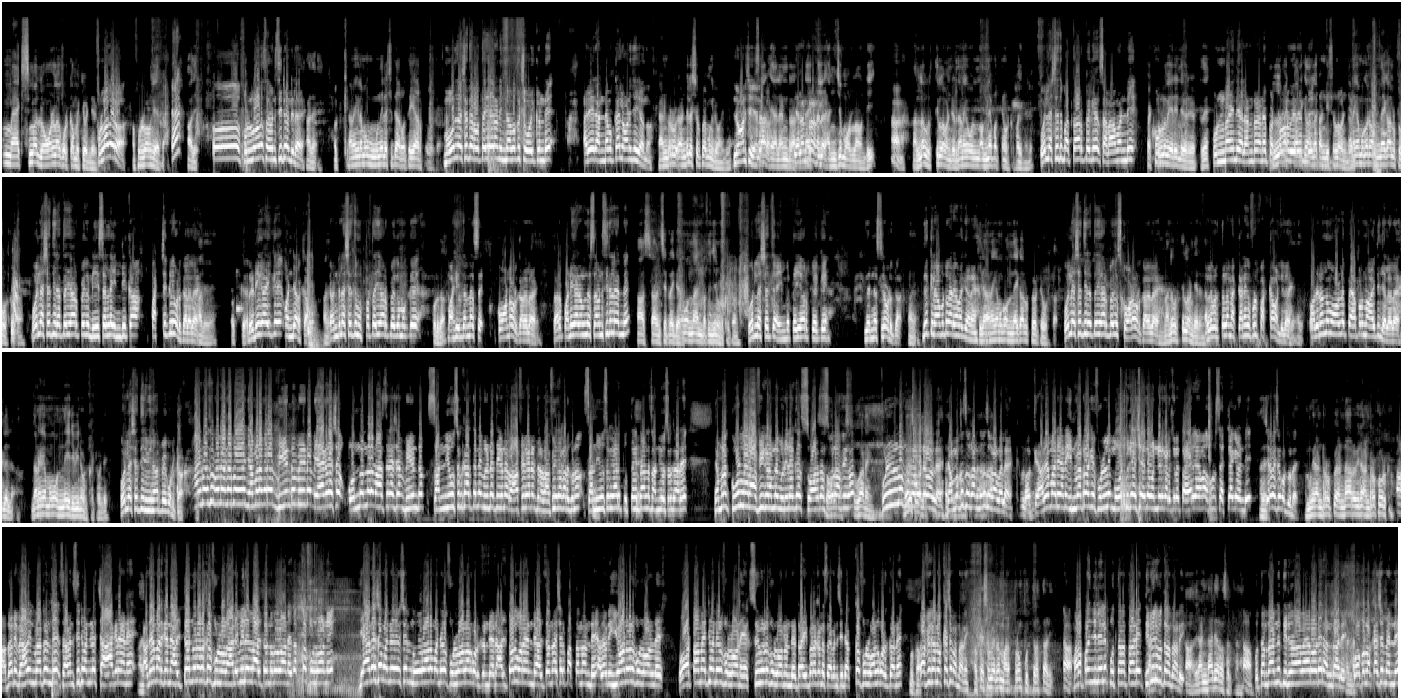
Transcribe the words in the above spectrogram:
Maximum ലോണിലാണ് കൊടുക്കാൻ പറ്റിയ വണ്ടിയാണ്. ഓൺ കയറോ? ഫുൾ ലോൺ കയറാം. അതെ. ഓ ഫുൾ ഓൺ സെവൻ സീറ്റ് വണ്ടിയില്ലേ? അതെ. ഓക്കെ ആണെങ്കിൽ നമുക്ക് മൂന്ന് ലക്ഷത്തി അറുപത്തി അയ്യായിരം മൂന്ന് ലക്ഷത്തി അറുപത്തയ്യായിരം ഇന്നോവക്ക് ചോദിക്കേണ്ടത് അതിൽ രണ്ടേ മുക്കാൽ ലോൺ ചെയ്യാന്നോ? രണ്ട് രണ്ട് ലക്ഷം റുപ്യ നമുക്ക് ലോൺ ചെയ്യാം. ലോൺ ചെയ്യാം അഞ്ച് മോഡലാണ് വണ്ടി. ആ നല്ല വൃത്തിയുള്ള വണ്ടി എടുത്താണെങ്കിൽ ഒന്നേ പത്തിന് കൊടുക്കും ഒരു ലക്ഷത്തി പത്താറുപ്യക്ക് സടാം സടാവണ്ടി പെട്രോൾ വേരിയന്റ് വരെ എലണ്ടർ ആണ് പെട്രോൾ വേരിയന്റ്. നല്ല കണ്ടീഷനുള്ള വണ്ടി ആണെങ്കിൽ നമുക്ക് ഒരു ഒന്നേകാൽ റുപ്യ കൊടുക്കാം. ഒരു ലക്ഷത്തി ഇരുപത്തി അയ്യായിരം റുപ്യക്ക് ഡീസലിന്റെ ഇൻഡിക്ക പച്ചക്കിളി കൊടുക്കാം അല്ലേ? അതെ ഓക്കെ. റെഡി കായ്ക്ക് വണ്ടി ഇറക്കാം. രണ്ടു ലക്ഷത്തി മുപ്പത്തി അയ്യായിരം റുപ്യക്ക് നമുക്ക് കൊടുക്കാം. മഹീന്ദ്രന്റെ കോണ്ട കൊടുക്കാം അല്ലേ? വേറെ പണി കാര്യങ്ങളൊന്നും സെവൻ സീറ്റ് അല്ലേ ആ സെവൻ സീറ്റർ ഒന്ന് അൻപത്തഞ്ചിന് കൊടുക്കാം ഒരു ലക്ഷത്തി അമ്പത്തി അയ്യായിരം റുപ്യക്ക് എൻ എസിൽ കൊടുക്കാം. ഇത് കിലോമീറ്റർ കാര്യങ്ങളൊക്കെയാണ് ഇതിലാണെങ്കിൽ നമുക്ക് ഒന്നേക്കാൾ തൊട്ട് കൊടുക്കാം. ഒരു ലക്ഷത്തി ഇരുപത്തി അയ്യായിരം റുപ്യക്ക് സ്കോഡ കൊടുക്കാം അല്ലേ? നല്ല വൃത്തിയുള്ള വണ്ടിയാണ് നല്ല വൃത്തിയുള്ള മെക്കാനിക് ഫുൾ പക്ക വണ്ടി അല്ലേ? അതിനൊന്നും മുകളിൽ പേപ്പർ ഒന്നും ആയിട്ടില്ലല്ലോ അല്ലേ? ഇതാണെങ്കിൽ നമുക്ക് ഒന്നേ ഇരുപതിന് കൊടുക്കട്ടെ ഒരു ലക്ഷത്തി ഇരുപതിനായിരം രൂപ കൊടുക്കാം. നമ്മളങ്ങനെ വീണ്ടും വീണ്ടും ഏകദേശം ഒന്നൊന്നര മാസത്തിന് ശേഷം വീണ്ടും സൺ യൂസർക്കാർ തന്നെ വീണ്ടും എത്തിക്കുന്നത് റാഫിഖാൻ എടുത്തിട്ടുണ്ട്. റാഫിഖ കിടക്കുന്നു. സൺ യൂസർക്കാർ പുത്തനത്താളിലെ സൺ യൂസർക്കാര് നമ്മളെ കൂടുതലുള്ള റാഫിക നമ്മളെ വീടിലേക്ക് സ്വാഗതം. സുഖം ഫുള്ള് ഫുള്ളല്ലേ നമുക്ക് സുഖമാണ് നിങ്ങൾക്ക് സുഖമാണല്ലേ ഓക്കെ അതേമാതിരിയാണ് ഇൻവെർട്ടർ ഒക്കെ ഫുള്ള് മോഡിഫിക്കേഷൻ ചെയ്ത വണ്ടിയുടെ കിടക്കുന്നത് ടയർ ഫുൾ സെറ്റ് ആക്കി വേണ്ടി. ചില പൈസ കൊടുത്തൂടെ? നമുക്ക് റുപ്യ രണ്ടായിരം രൂപ രണ്ട് റുപ്യ കൊടുക്കാം. അതാണ് വേറെ ഇൻവെർട്ടർ ഉണ്ട്. സെവൻ സീറ്റ് വണ്ടിയുടെ ചാകരയാണ്. അതേമാതിരി തന്നെ അൾട്ടർണറുകളൊക്കെ ഫുള്ളാണ് അലവിലുള്ള അൾട്ടർണൂറുകളാണ് ഇതൊക്കെ ഫുള്ളാണ് ഏകദേശം വണ്ടികൾ പക്ഷേ ഒരു നൂറോളം വണ്ടികൾ ഫുള്ളോളാണ് കൊടുക്കുന്നുണ്ട് അൾട്ടോൾ കുറെ ഉണ്ട്. അൾട്ടോൺ ഒരു പത്തെണ്ണം ഉണ്ട്. അതേപോലെ ഇയോണുകൾ ഫുൾ ഫുള്ളോണുണ്ട് ഓട്ടോമാറ്റിക് വണ്ടികൾ ഫുൾ ഓൺ എക്സ് ഓൺ ഉണ്ട്. ഡ്രൈവർ ഒക്കെ ഉണ്ട് സെവൻ സീറ്റ് ഒക്കെ ഫുൾ കൊടുക്കാണ്. കൊടുക്കാം. ട്രാഫിക് ലൊക്കേഷൻ പറഞ്ഞാണ്. ലൊക്കേഷൻ വരുന്നത് മലപ്പുറം പുത്തനത്താടി. ആ മലപ്പുറം ജില്ലയിലെ പുത്തനത്താടി തിരൂര് പുത്തനത്താടി. സ്ഥലത്താണ്. ആ പുത്തനത്താടിന് തിരുനാവായ റോഡ് രണ്ടാൽ. പ്രോപ്പർ ലൊക്കേഷൻ ഉണ്ട്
